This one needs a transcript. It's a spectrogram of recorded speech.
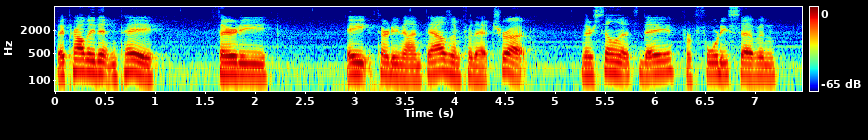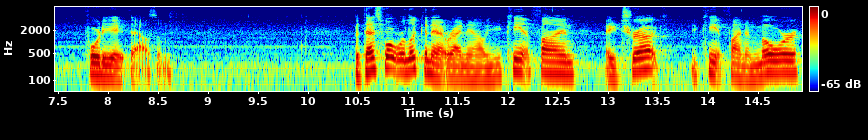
They probably didn't pay 30, eight thirty nine thousand for that truck. They're selling it today for forty seven, forty eight thousand. But that's what we're looking at right now. You can't find a truck, you can't find a mower,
